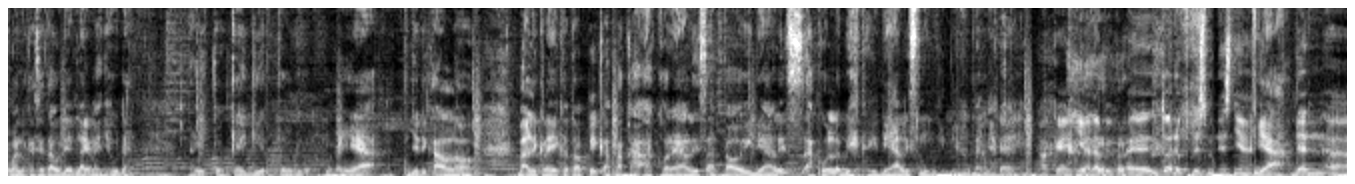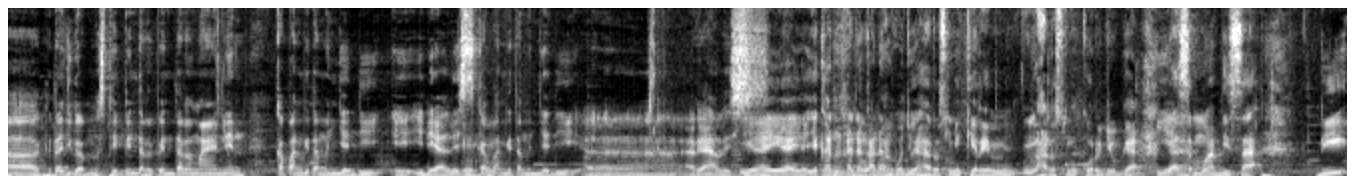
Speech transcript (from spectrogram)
Cuman dikasih tahu deadline aja udah. Nah itu kayak gitu gitu. Makanya ya jadi kalau balik lagi ke topik apakah aku realis atau idealis? Aku lebih ke idealis mungkin ya Oke, kebanyakan. oke. Ya tapi eh, itu ada plus minusnya. Ya. Dan eh, kita juga mesti pintar-pintar mainin kapan kita menjadi i- idealis, kapan kita menjadi eh, realis. Iya iya iya ya karena kadang-kadang aku juga harus mikirin harus ngukur juga. Iya. Nggak semua bisa di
